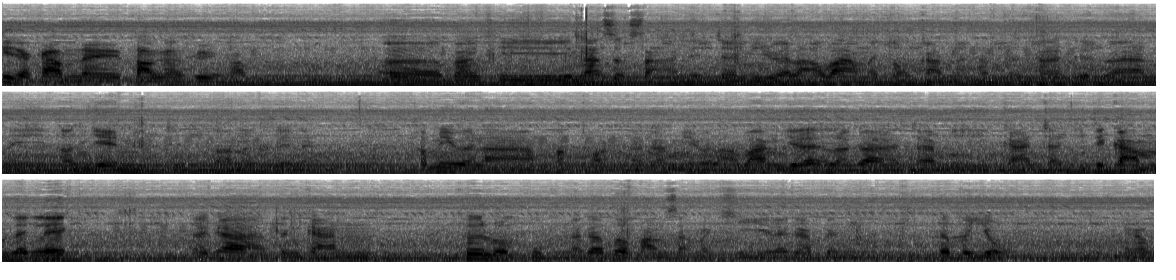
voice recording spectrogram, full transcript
กิจกรรมในตอนกลางคืนครับ เออบางทีนักศึกษาเนี่ยจะมีเวลาว่างไม่ตรงกันนะครับแต่ถ้าเกิดว่าในตอนเย็นถึงตอนกลางคืนเนี่ยเขามีเวลาพักผ่อนแล้วก็มีเวลาว่างเยอะ แล้วก็จะมีการจัดกิจกรรมเล็ก ๆ แล้วก็เป็นการเพื่อรวมกลุ่มแล้วก็เพื่อความสามัคคีแล้วก็เป็นเพื่อประโยชน์นะครับ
